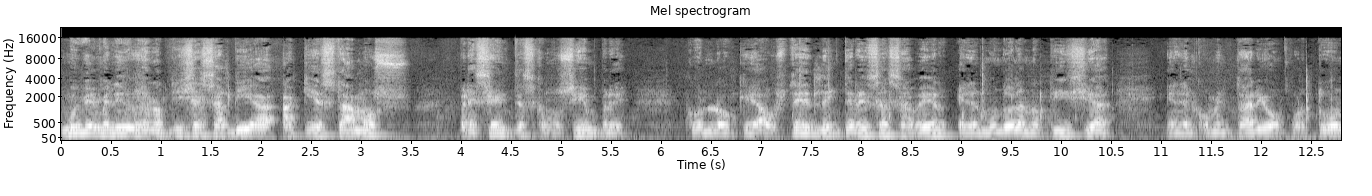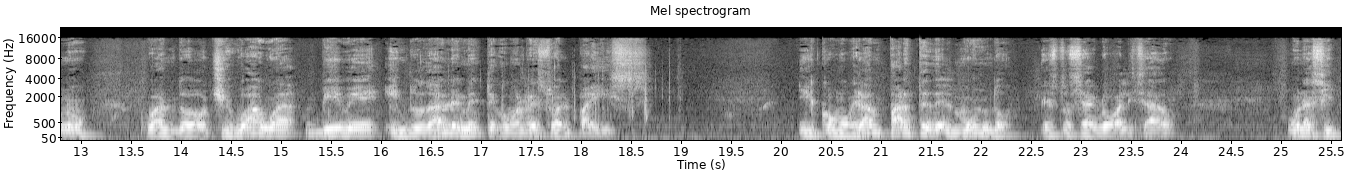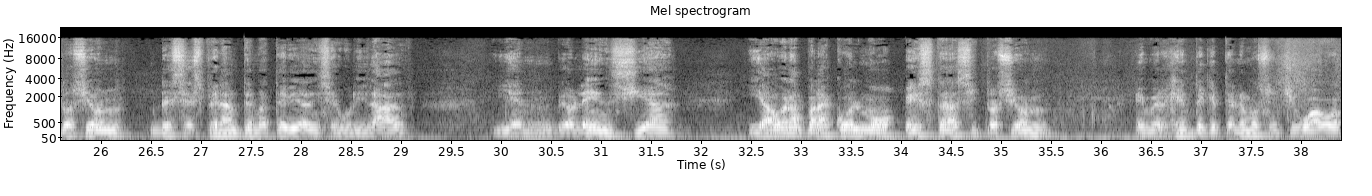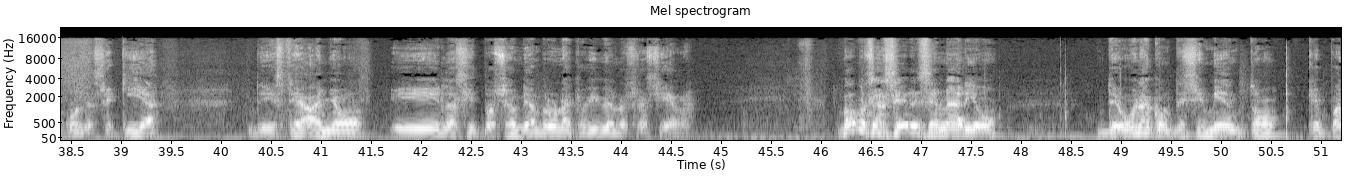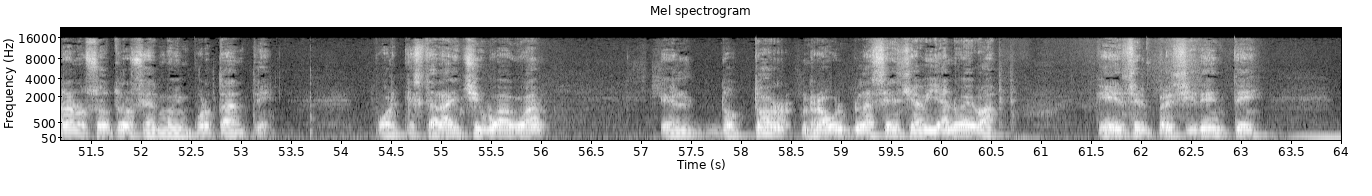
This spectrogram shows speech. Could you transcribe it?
Muy bienvenidos a Noticias al Día. Aquí estamos presentes como siempre con lo que a usted le interesa saber en el mundo de la noticia, en el comentario oportuno, cuando Chihuahua vive indudablemente como el resto del país y como gran parte del mundo, esto se ha globalizado, una situación desesperante en materia de inseguridad, y en violencia. Y ahora para colmo esta situación emergente que tenemos en Chihuahua con la sequía de este año y la situación de hambruna que vive nuestra sierra. Vamos a hacer escenario de un acontecimiento que para nosotros es muy importante, porque estará en Chihuahua el doctor Raúl Plasencia Villanueva, que es el presidente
